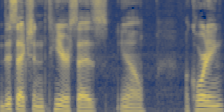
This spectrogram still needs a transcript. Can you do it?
This section here says, you know, according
